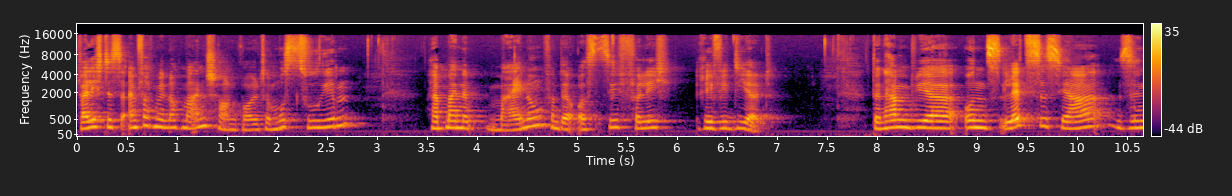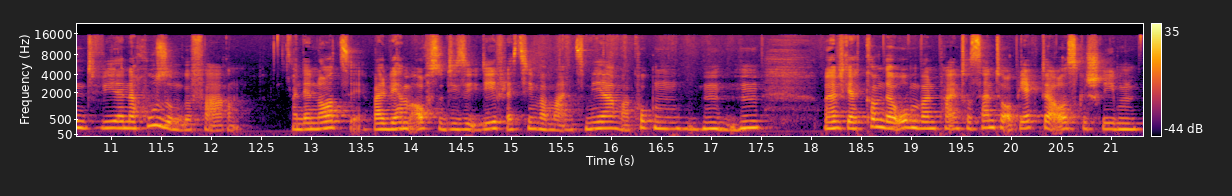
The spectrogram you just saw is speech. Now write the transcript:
weil ich das einfach mir nochmal anschauen wollte. Muss zugeben, habe meine Meinung von der Ostsee völlig revidiert. Dann haben wir uns, letztes Jahr sind wir nach Husum gefahren, an der Nordsee, weil wir haben auch so diese Idee, vielleicht ziehen wir mal ins Meer, mal gucken. Hm, hm, hm. Und dann habe ich gedacht, komm, da oben waren ein paar interessante Objekte ausgeschrieben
